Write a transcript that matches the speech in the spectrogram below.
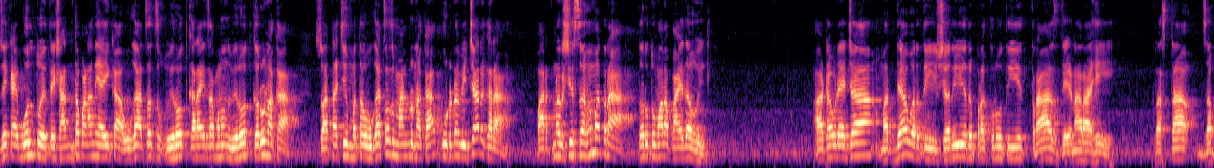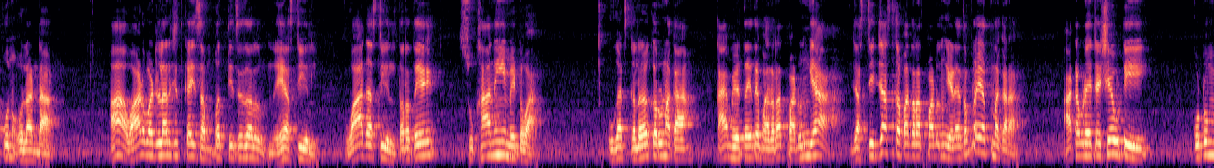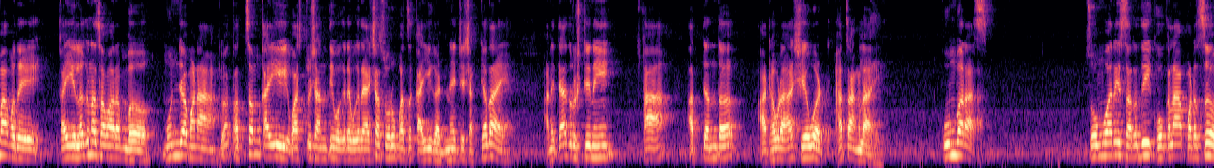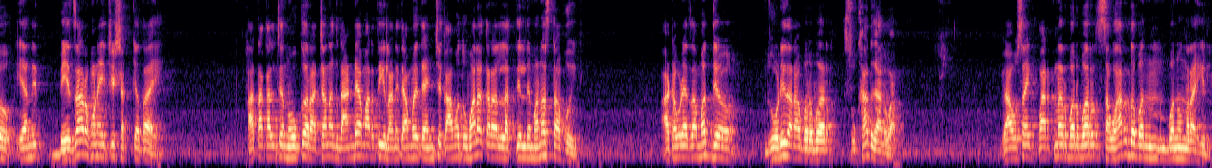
जे काय बोलतोय ते शांतपणाने ऐका उगाच विरोध करायचा म्हणून विरोध करू नका. स्वतःची मतं उगाच मांडू नका पूर्ण विचार करा. पार्टनरशी सहमत राहा तर तुम्हाला फायदा होईल. आठवड्याच्या मध्यावरती शरीर प्रकृती त्रास देणार आहे. रस्ता जपून ओलांडा. हां वाडवडिलांची काही संपत्तीचे जर हे असतील वाद असतील तर ते सुखाने मिटवा. उगाच कलह करू नका. काय मिळतंय ते पदरात पाडून घ्या. जास्तीत जास्त पदरात पाडून घेण्याचा प्रयत्न करा. आठवड्याच्या शेवटी कुटुंबामध्ये काही लग्न समारंभ मुंज म्हणा किंवा तत्सम काही वास्तुशांती वगैरे वगैरे अशा स्वरूपाचं काही घडण्याची शक्यता आहे. आणि त्या दृष्टीने हा अत्यंत आठवडा शेवट हा चांगला आहे. कुंभरास सोमवारी सर्दी खोकला पडसं यांनी बेजार होण्याची शक्यता आहे. हाताखालचे नोकर अचानक दांड्या मारतील आणि त्यामुळे त्यांची कामं तुम्हाला करायला लागतील ते मनस्ताप होईल. आठवड्याचा मध्य जोडीदाराबरोबर सुखात घालवा. व्यावसायिक पार्टनरबरोबर सौहार्द बन बनून राहील.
